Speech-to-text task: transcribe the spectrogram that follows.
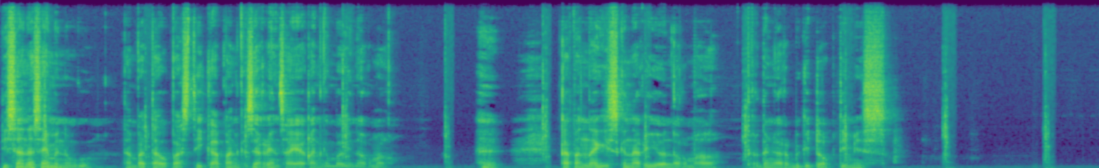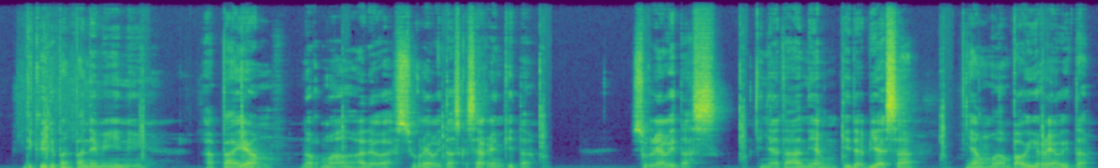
Di sana saya menunggu, tanpa tahu pasti kapan keseharian saya akan kembali normal. kapan lagi skenario normal terdengar begitu optimis. Di kehidupan pandemi ini, apa yang normal adalah surrealitas keseharian kita. Surrealitas, kenyataan yang tidak biasa, yang melampaui realita.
